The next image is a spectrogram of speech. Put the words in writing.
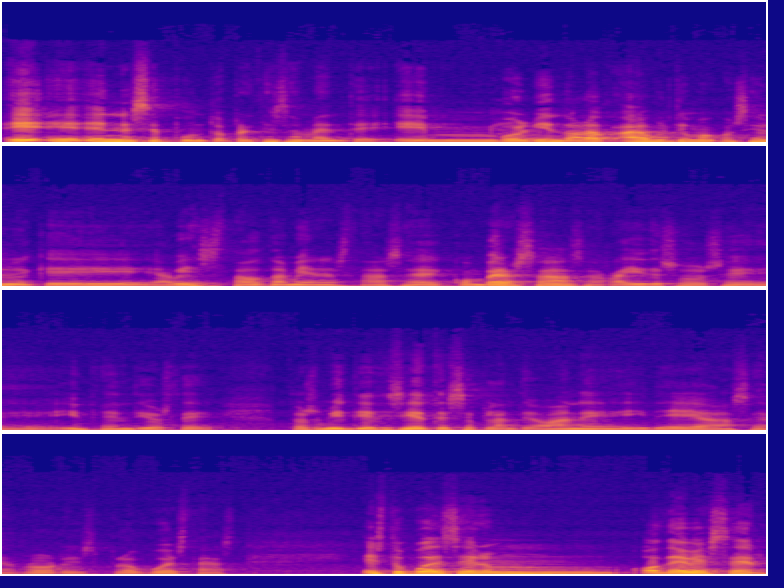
Eh, en ese punto, precisamente, em, volviendo a la, última ocasión en que habéis estado también en estas eh, conversas, a raíz de esos eh, incendios de 2017, se planteaban eh, ideas, errores, propuestas. Esto puede ser un, o debe ser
